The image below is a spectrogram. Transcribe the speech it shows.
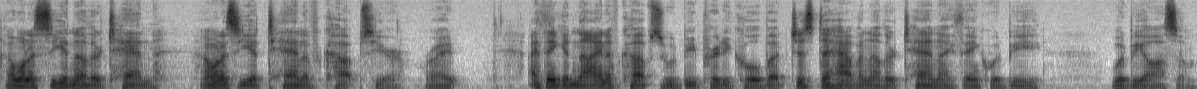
I want to see another 10. I want to see a 10 of cups here, right? I think a 9 of cups would be pretty cool, but just to have another 10, I think, would be would be awesome.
